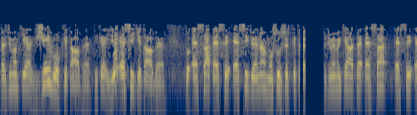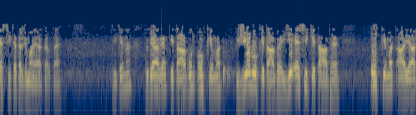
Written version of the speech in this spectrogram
ترجمہ کیا، یہ وہ کتاب ہے، ٹھیک ہے؟ یہ ایسی کتاب ہے۔ تو ایسا ایسے ایسی جو ہے نا محسوس کے ترجمے میں کیا آتا ہے؟ ایسا ایسے ایسی کا ترجمہ آیا کرتا ہے۔ ٹھیک ہے نا؟ تو کیا آ گیا؟ کتاب ان قیمت یہ وہ کتاب ہے، یہ ایسی کتاب ہے قیمت آیات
